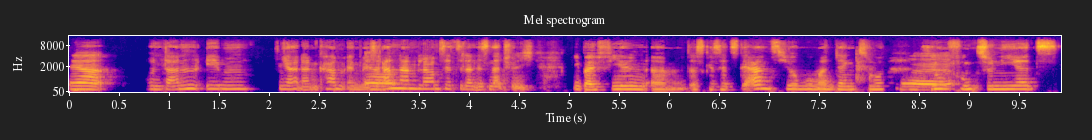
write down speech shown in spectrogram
Ja. Und dann eben, ja, dann kamen irgendwelche ja. anderen Glaubenssätze. Dann ist natürlich, wie bei vielen, ähm, das Gesetz der Anziehung, wo man denkt, so, ja. so funktioniert's.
